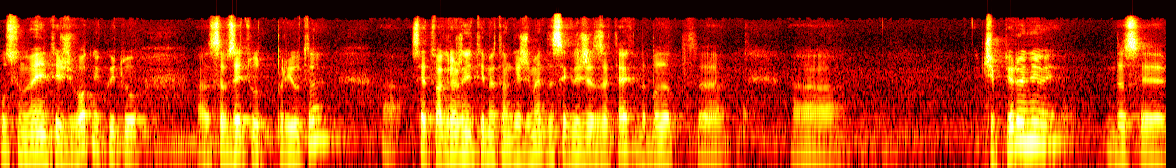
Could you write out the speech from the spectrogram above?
осиновените животни, които са взети от приюта. След това гражданите имат ангажимент да се грижат за тях, да бъдат чипирани, да се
